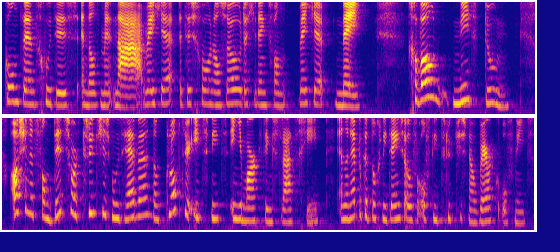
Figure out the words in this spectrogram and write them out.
content goed is en dat men, nou, weet je, het is gewoon al zo dat je denkt van, weet je, nee. Gewoon niet doen. Als je het van dit soort trucjes moet hebben, dan klopt er iets niet in je marketingstrategie. En dan heb ik het nog niet eens over of die trucjes nou werken of niet.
